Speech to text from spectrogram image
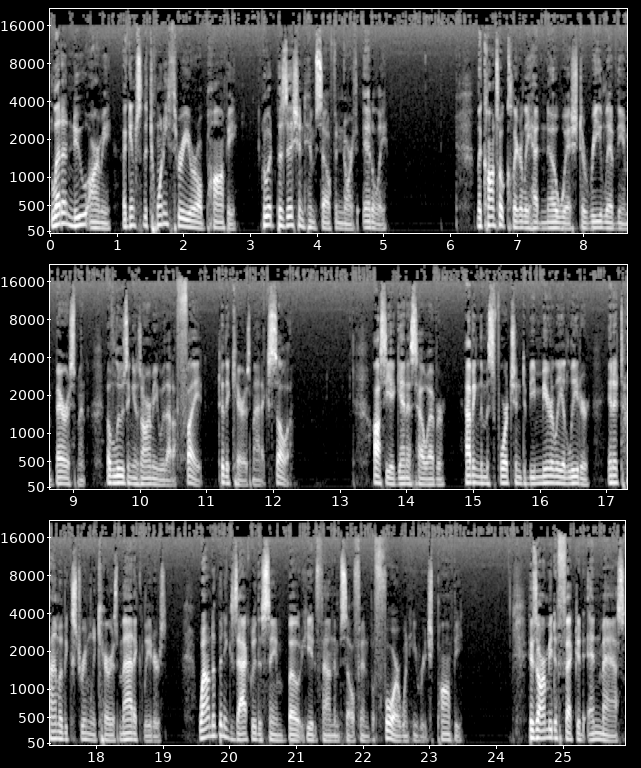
led a new army against the 23-year-old Pompey, who had positioned himself in North Italy. The consul clearly had no wish to relive the embarrassment of losing his army without a fight to the charismatic Sulla. Asiagenus, however, having the misfortune to be merely a leader in a time of extremely charismatic leaders, wound up in exactly the same boat he had found himself in before when he reached Pompey. His army defected en masse,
